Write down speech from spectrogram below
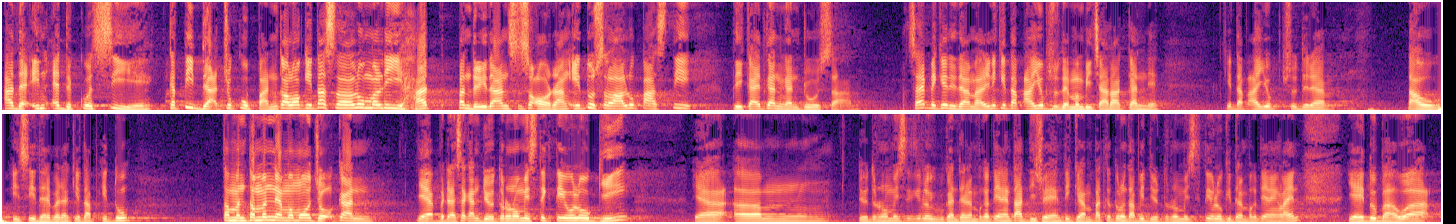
ada inadequacy, ketidakcukupan. Kalau kita selalu melihat penderitaan seseorang itu selalu pasti dikaitkan dengan dosa. Saya pikir di dalam hal ini kitab Ayub sudah membicarakan ya. Kitab Ayub sudah tahu isi daripada kitab itu teman-teman yang memojokkan ya berdasarkan deuteronomistik teologi ya um, deuteronomistik teologi bukan dalam pengertian yang tadi so yang tiga empat keturunan tapi deuteronomistik teologi dalam pengertian yang lain yaitu bahwa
